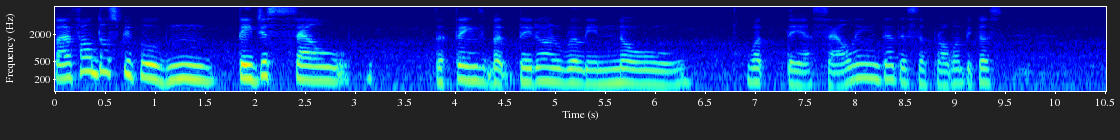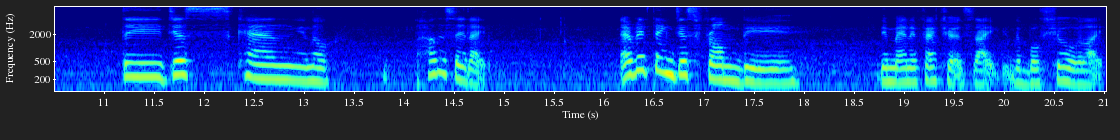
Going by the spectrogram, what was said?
but I found those people, mm, they just sell the things, but they don't really know what they are selling that is the problem because they just can you know how to say like everything just from the the manufacturers like the brochure like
